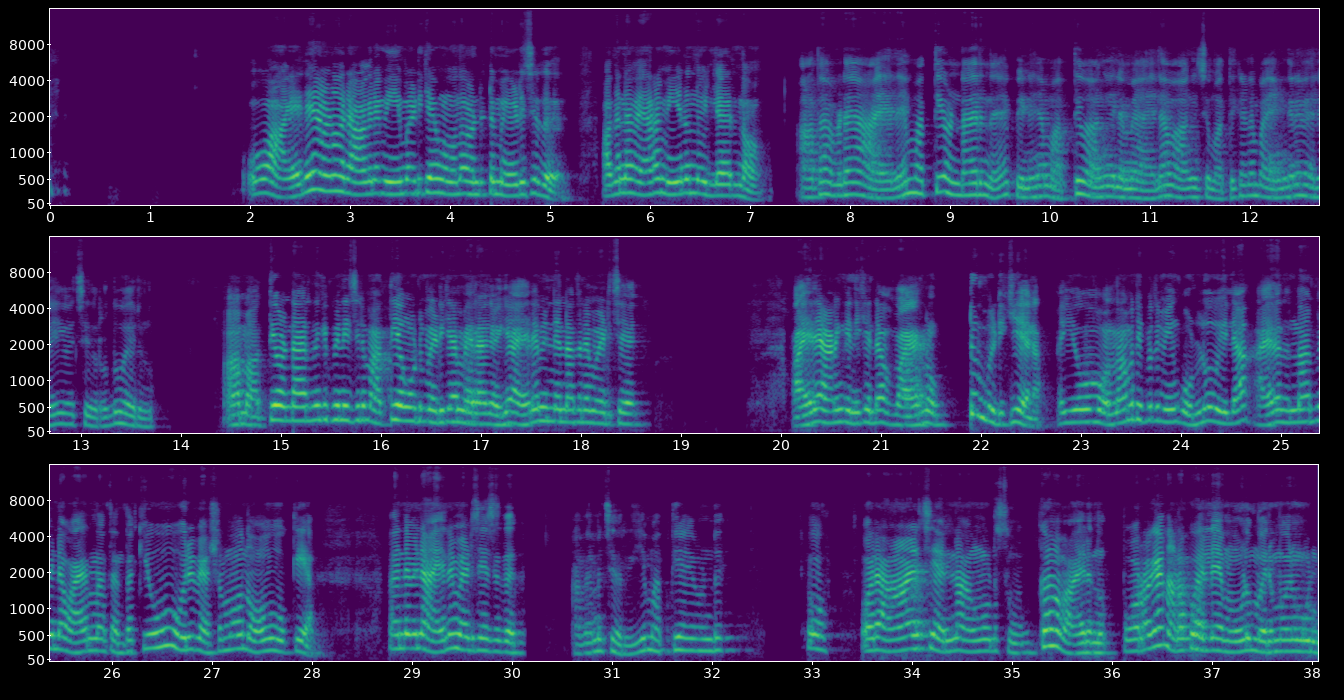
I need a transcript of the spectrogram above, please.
ഓ അയലയാണോ രാവിലെ മീൻ മേടിക്കാൻ പോകുന്ന കണ്ടിട്ട് മേടിച്ചത്? അതന്നെ വേറെ മീനൊന്നും ഇല്ലായിരുന്നോ? അതവിടെ അയലയും മത്തി ഉണ്ടായിരുന്നേ. പിന്നെ ഞാൻ മത്തി വാങ്ങിയില്ല അമ്മേ. അയല വാങ്ങിച്ചു. മത്തിക്കാണെങ്കിൽ ഭയങ്കര വിലയോ. ചെറുതുമായിരുന്നു. ആ മത്തി ഉണ്ടായിരുന്നെങ്കിൽ പിന്നെ ഇച്ചിരി മത്തി അങ്ങോട്ട് മേടിക്കാൻ വരാലോ ഈ അയല പിന്നെ എന്നാത്തിനാ മേടിച്ചേ? അയലയാണെങ്കിൽ എനിക്ക് എന്റെ വയറിന് ഒട്ടും പിടിക്കുകയില്ല അയ്യോ ഒന്നാമത് ഇപ്പത്തെ മീൻ കൊള്ളുകയില്ല. അയല തിന്നാൽ പിന്നെ വയറിനകത്ത് എന്തൊക്കെയോ ഒരു വിഷമോ നോവോ ഒക്കെയാ. അതന്നെ പിന്നെ അയല മേടിച്ചത് അതമ്മ ചെറിയ മത്തി ആയതുകൊണ്ട് ഓ ഒരാഴ്ച എന്നെ അങ്ങോട്ട് സുഖമായിരുന്നു. പുറകെ നടക്കുമല്ലേ മോളും വരുമ്പോഴും കൂടി?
